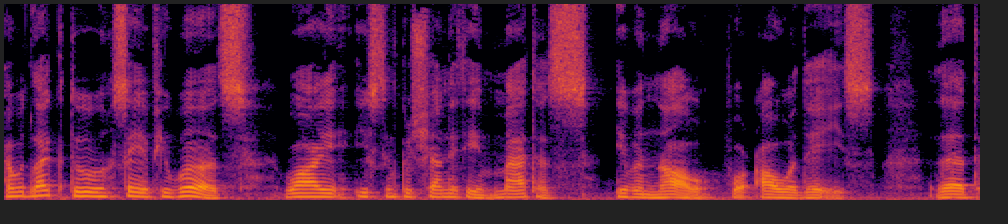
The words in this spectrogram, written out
I would like to say a few words why Eastern Christianity matters even now for our days. That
